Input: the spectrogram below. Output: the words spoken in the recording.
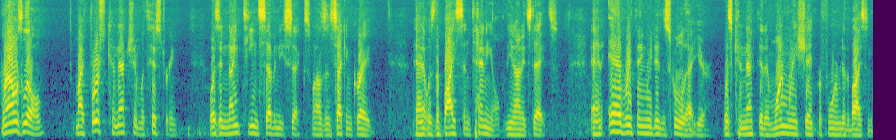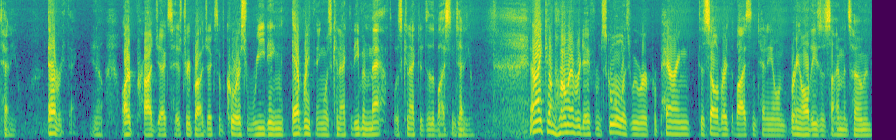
when I was little, my first connection with history was in 1976 when I was in second grade. And it was the bicentennial of the United States. And everything we did in school that year was connected in one way, shape, or form to the bicentennial. Everything. You know, art projects, history projects, of course, reading, everything was connected. Even math was connected to the bicentennial. And I'd come home every day from school as we were preparing to celebrate the bicentennial and bring all these assignments home. And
